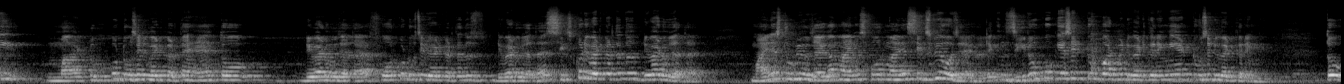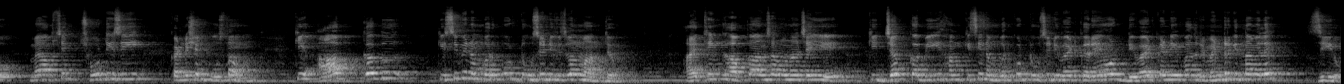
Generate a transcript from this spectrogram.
कि टू को टू से डिवाइड करते हैं तो डिवाइड हो जाता है फोर को टू से डिवाइड करते हैं तो डिवाइड हो जाता है सिक्स को डिवाइड करते हैं तो डिवाइड हो जाता है। माइनस टू भी हो जाएगा माइनस फोर माइनस सिक्स भी हो जाएगा लेकिन ज़ीरो को कैसे टू पार्ट में डिवाइड करेंगे या टू से डिवाइड करेंगे? तो मैं आपसे एक छोटी सी कंडीशन पूछता हूँ कि आप कब किसी भी नंबर को टू से डिविजिबल मानते हो? आई थिंक आपका आंसर होना चाहिए कि जब कभी हम किसी नंबर को टू से डिवाइड करें और डिवाइड करने के बाद रिमाइंडर कितना मिले? ज़ीरो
